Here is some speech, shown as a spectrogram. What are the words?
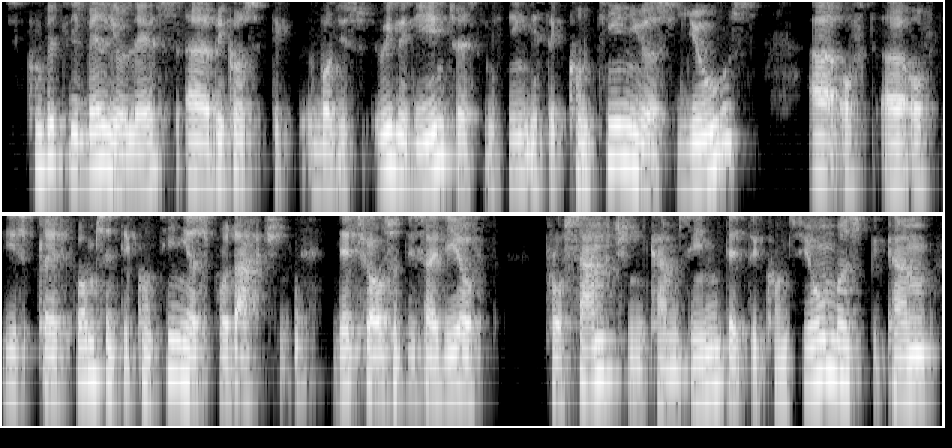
it's completely valueless uh, because the, what is really the interesting thing is the continuous use uh, of uh, of these platforms and the continuous production. That's where also this idea of prosumption comes in that the consumers become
